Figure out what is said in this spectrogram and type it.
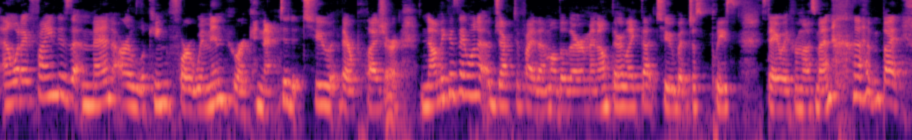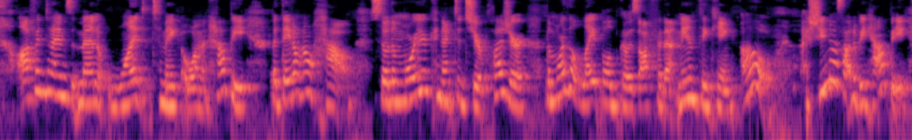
And what I find is that men are looking for women who are connected to their pleasure, not because they want to objectify them, although there are men out there like that too, but just please stay away from those men. but oftentimes men want to make a woman happy, but they don't know how. So the more you're connected to your pleasure, the more the light bulb goes off for that man thinking, oh, she knows how to be happy.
